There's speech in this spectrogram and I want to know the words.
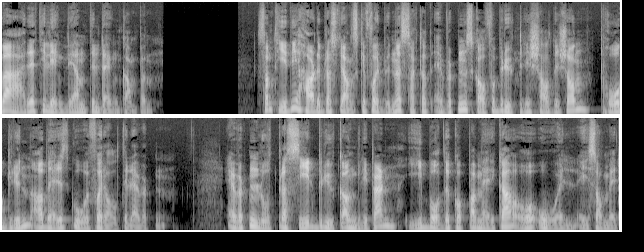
være tilgjengelige igjen til den kampen. Samtidig har det brasilianske forbundet sagt at Everton skal få bruke Richarlison på grunn av deres gode forhold til Everton. Everton lot Brasil bruke angriperen i både Copa America og OL i sommer.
